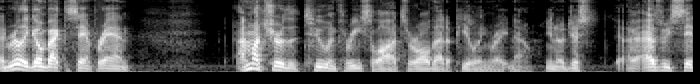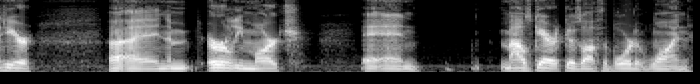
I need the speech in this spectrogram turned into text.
And really going back to San Fran, I'm not sure the two and three slots are all that appealing right now. You know, just as we sit here uh, in the early March, and Myles Garrett goes off the board at one,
